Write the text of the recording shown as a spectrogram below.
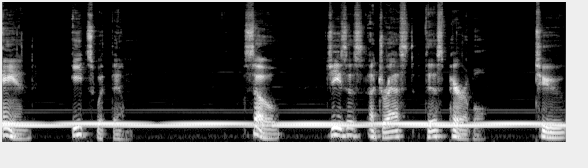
and eats with them. So Jesus addressed this parable to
